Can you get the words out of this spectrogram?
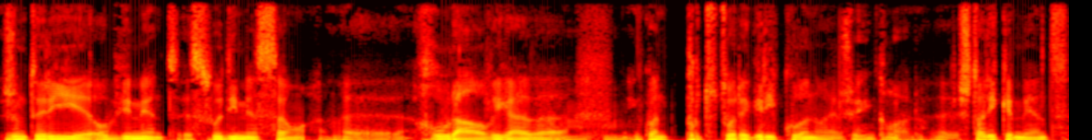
Juntaria, obviamente, a sua dimensão uh, rural ligada a, enquanto produtor agrícola, não é? Sim, claro. Uh, historicamente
